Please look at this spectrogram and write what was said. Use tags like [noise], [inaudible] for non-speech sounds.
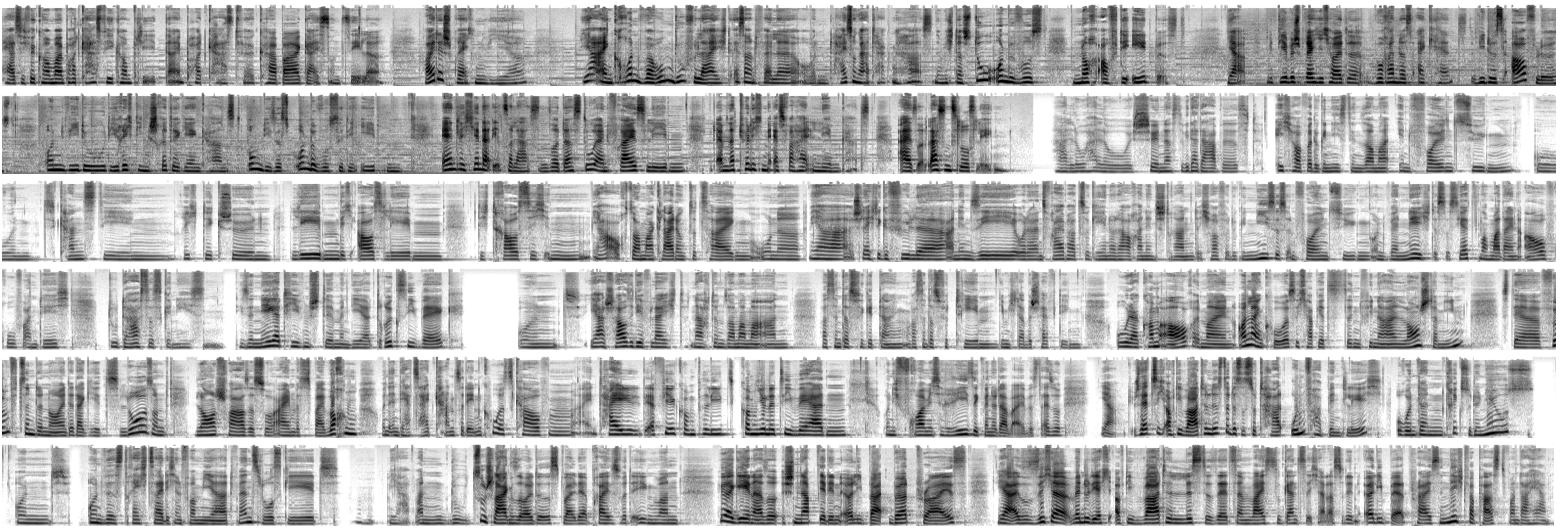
Herzlich willkommen beim Podcast Be Complete, dein Podcast für Körper, Geist und Seele. Heute sprechen wir ja ein Grund, warum du vielleicht Essanfälle und Heißhungerattacken hast, nämlich dass du unbewusst noch auf Diät bist. Ja, mit dir bespreche ich heute, woran du es erkennst, wie du es auflöst und wie du die richtigen Schritte gehen kannst, um dieses unbewusste Diäten endlich hinter dir zu lassen, sodass du ein freies Leben mit einem natürlichen Essverhalten leben kannst. Also, lass uns loslegen. Hallo, hallo, schön, dass du wieder da bist. Ich hoffe, du genießt den Sommer in vollen Zügen und kannst ihn richtig schön leben, dich ausleben, dich traust, dich in ja auch Sommerkleidung zu zeigen, ohne ja schlechte Gefühle an den See oder ins Freibad zu gehen oder auch an den Strand. Ich hoffe, du genießt es in vollen Zügen und wenn nicht, ist es jetzt nochmal dein Aufruf an dich. Du darfst es genießen. Diese negativen Stimmen dir, drück sie weg und ja, schau sie dir vielleicht nach dem Sommer mal an. Was sind das für Gedanken? Was sind das für Themen, die mich da beschäftigen? Oder komm auch in meinen Online-Kurs. Ich habe jetzt den finalen Launch-Termin. Ist der 15.09. Da geht's los und Launchphase ist so ein bis zwei Wochen. Und in der Zeit kannst du den Kurs kaufen, ein Teil der Feel Complete Community werden. Und ich freue mich riesig, wenn du dabei bist. Also ja, setz dich auf die Warteliste, das ist total unverbindlich. Und dann kriegst du die News und, und wirst rechtzeitig informiert, wenn es losgeht. Ja, wann du zuschlagen solltest, weil der Preis wird irgendwann höher gehen. Also schnapp dir den Early Bird Price. Ja, also sicher, wenn du dich auf die Warteliste setzt, dann weißt du ganz sicher, dass du den Early Bird Price nicht verpasst. Von daher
